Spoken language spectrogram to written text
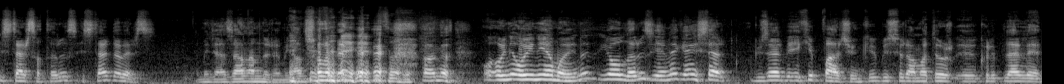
ister satarız, ister döveriz mecazi anlamda diyorum. Yanlış olamayın. Oyunu oynayamayını yollarız. Yerine gençler güzel bir ekip var çünkü. Bir sürü amatör e, kulüplerle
